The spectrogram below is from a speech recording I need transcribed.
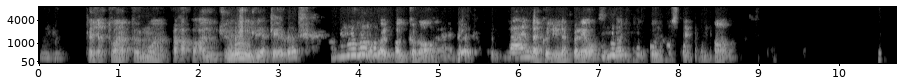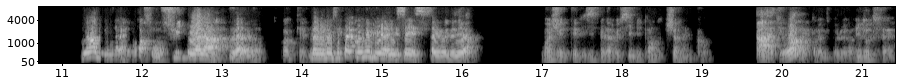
C'est-à-dire toi un peu moins par rapport à nous, tu veux Oui, bien que... On va le prendre comment? On a connu Napoléon, c'est ça? Comprendre. Non, mais on suit. Voilà. Ok. Mais je n'ai pas connu l'URSS, ça veut dire. Moi, j'ai été visiter la Russie du temps de Tchernenko. Ah, tu vois Avec le, rideau de fer.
